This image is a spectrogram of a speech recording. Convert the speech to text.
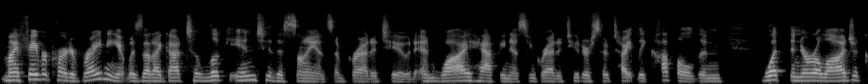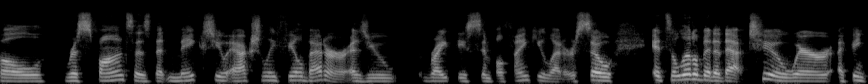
my favorite part of writing it was that i got to look into the science of gratitude and why happiness and gratitude are so tightly coupled and what the neurological response is that makes you actually feel better as you write these simple thank you letters. So it's a little bit of that too, where I think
